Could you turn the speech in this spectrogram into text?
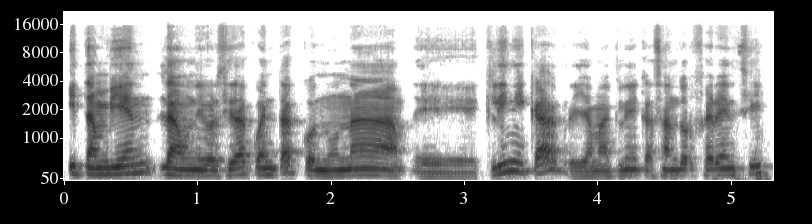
Y también la universidad cuenta con una eh, clínica, que se llama Clínica Sandor Ferenczi,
